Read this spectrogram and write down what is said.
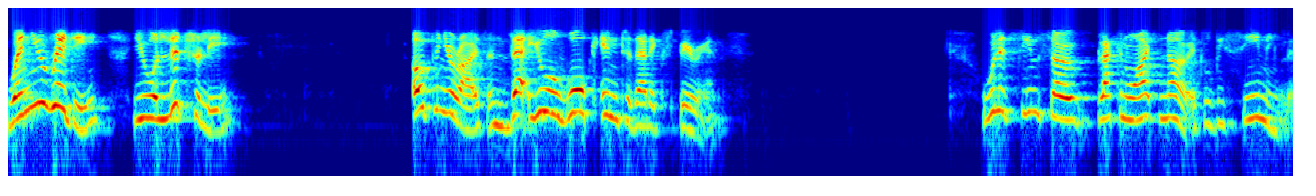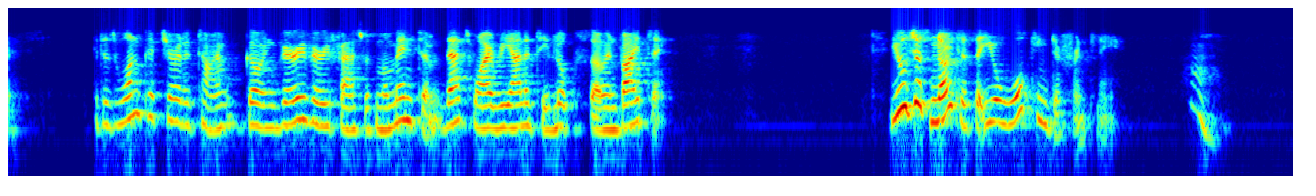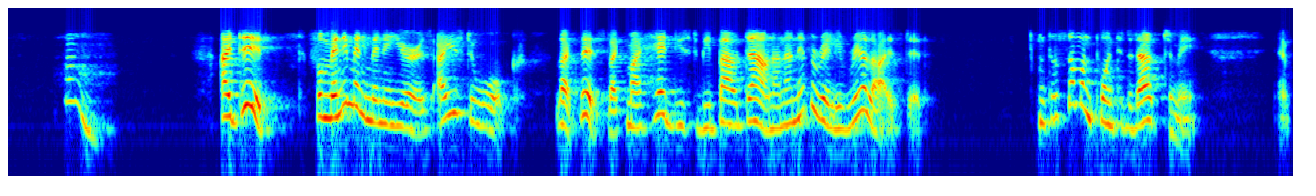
When you're ready, you will literally open your eyes and that you will walk into that experience. Will it seem so black and white? No, it will be seamless. It is one picture at a time, going very, very fast with momentum. That's why reality looks so inviting. You'll just notice that you're walking differently. Huh. Hmm. I did. For many, many, many years, I used to walk like this, like my head used to be bowed down, and I never really realized it until someone pointed it out to me.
